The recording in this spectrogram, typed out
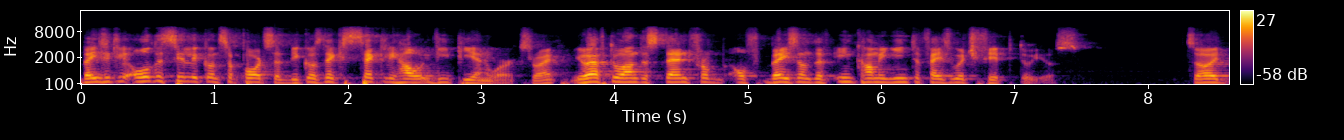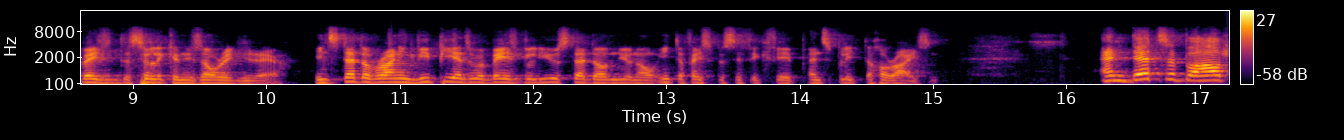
Basically, all the silicon supports it because that's exactly how VPN works, right? You have to understand from of based on the incoming interface which FIB to use. So it basically the silicon is already there. Instead of running VPNs, we basically use that on you know interface specific FIB and split the horizon. And that's about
